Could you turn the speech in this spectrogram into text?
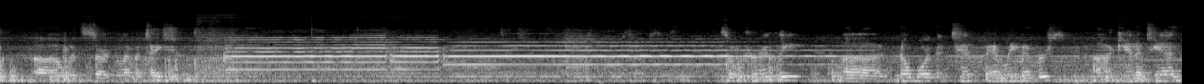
uh, with certain limitations. Currently, uh, no more than 10 family members uh, can attend,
